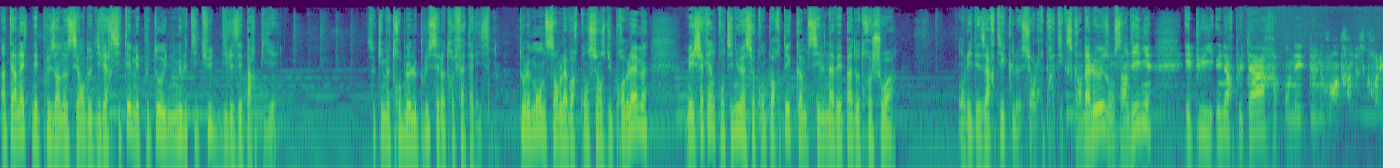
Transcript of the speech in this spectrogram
Internet n'est plus un océan de diversité, mais plutôt une multitude d'îles éparpillées. Ce qui me trouble le plus, c'est notre fatalisme. Tout le monde semble avoir conscience du problème, mais chacun continue à se comporter comme s'il n'avait pas d'autre choix. On lit des articles sur leurs pratiques scandaleuses, on s'indigne, et puis une heure plus tard, on est de nouveau en train de scroller.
